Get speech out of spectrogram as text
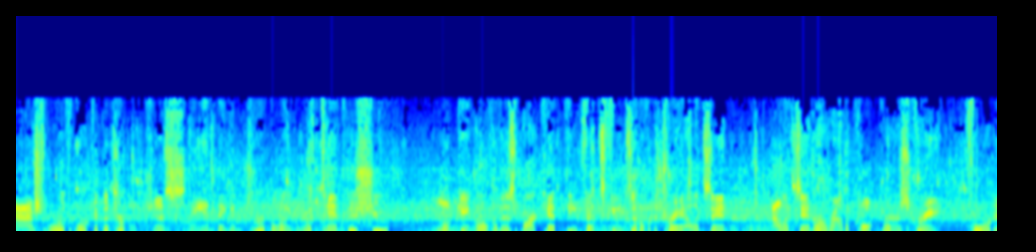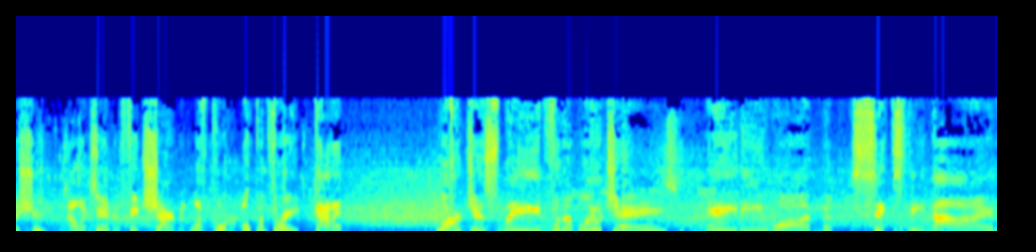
Ashworth working the dribble, just standing and dribbling with 10 to shoot. Looking over this Marquette defense, feeds it over to Trey Alexander. Alexander around the Kalkbrenner screen. Four to shoot. Alexander feeds Scheierman, left corner, open three. Got it! Largest lead for the Blue Jays. 81 69.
